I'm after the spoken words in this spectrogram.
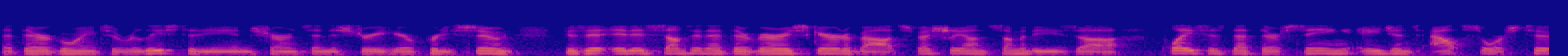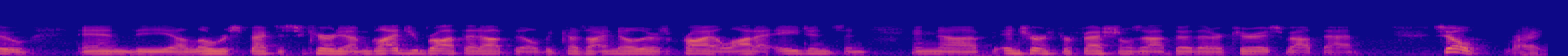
that they're going to release to the insurance industry here pretty soon because it, it is something that they're very scared about, especially on some of these uh, places that they're seeing agents outsource to and the uh, low respect of security. I'm glad you brought that up, Bill, because I know there's probably a lot of agents and, and uh, insurance professionals out there that are curious about that. So, right.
